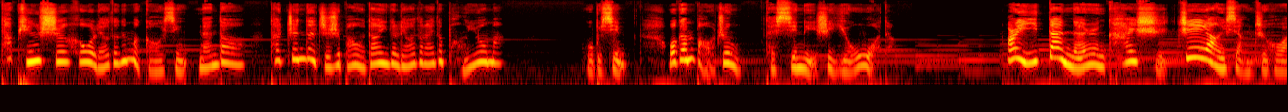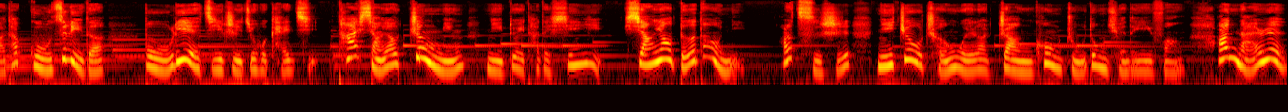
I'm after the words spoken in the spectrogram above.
他平时和我聊得那么高兴，难道他真的只是把我当一个聊得来的朋友吗？我不信，我敢保证他心里是有我的。而一旦男人开始这样想之后啊，他骨子里的捕猎机制就会开启，他想要证明你对他的心意，想要得到你。而此时，你就成为了掌控主动权的一方，而男人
